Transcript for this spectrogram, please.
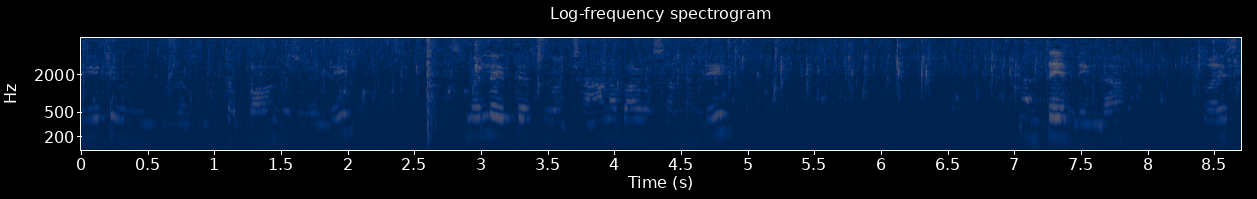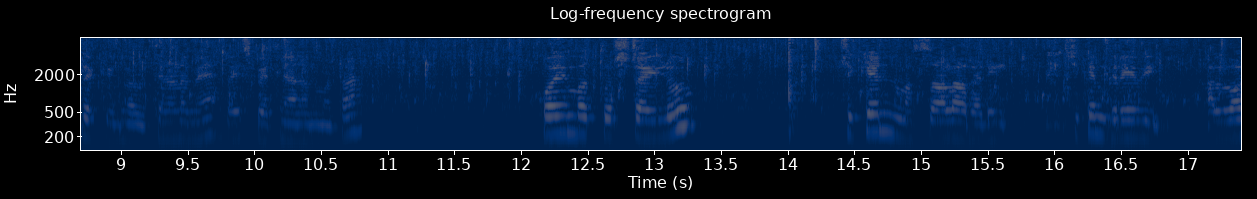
నీట్గా అంత బాగుంది బాగుందో చూడండి. స్మెల్ అయితే చాలా బాగా వస్తుందండి. అంతే అండి ఇంకా రైస్లోకి ఇంకా తినడమే. రైస్ పెట్టినాను అనమాట Coimbatore style. Chicken masala ready. Chicken gravy halwa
